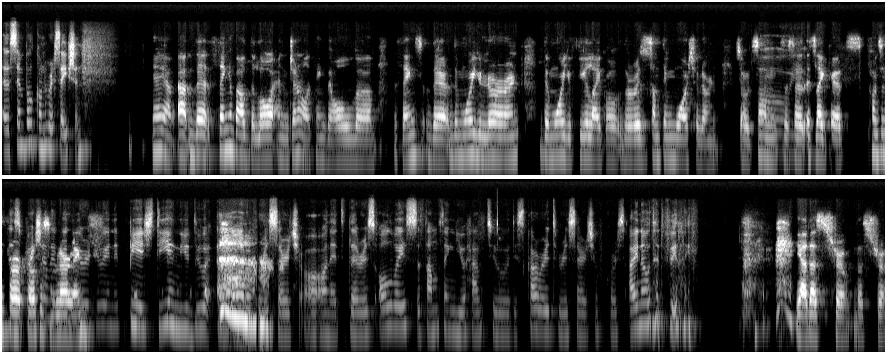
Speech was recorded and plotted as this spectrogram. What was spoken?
a simple conversation. Yeah, yeah. Uh, the thing about the law and general, I think the all the, the things there, the more you learn, the more you feel like oh, there is something more to learn. So it's some, oh, so yeah. it's like it's constant process of learning. When you're doing a PhD and you do a lot of research on it, there is always something you have to discover to research. Of course, I know that feeling. yeah, that's true. That's true.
